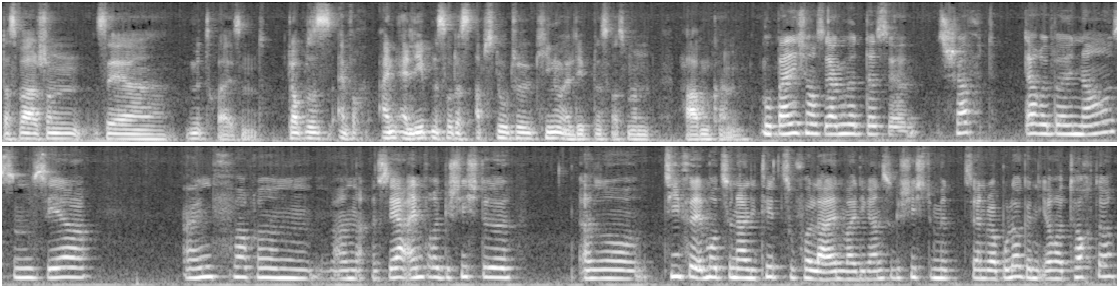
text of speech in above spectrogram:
Das war schon sehr mitreißend. Ich glaube, das ist einfach ein Erlebnis, so das absolute Kinoerlebnis, was man haben kann. Wobei ich auch sagen würde, dass er es schafft, darüber hinaus ein sehr einfachen, eine sehr einfache Geschichte, also tiefe Emotionalität zu verleihen, weil die ganze Geschichte mit Sandra Bullock und ihrer Tochter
